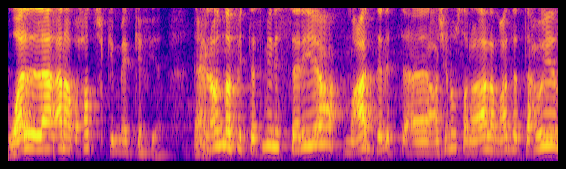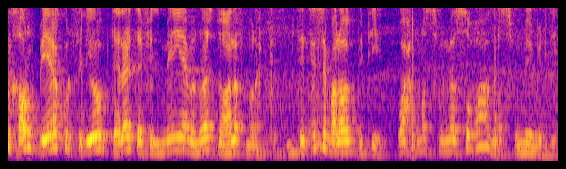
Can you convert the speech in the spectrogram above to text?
ولا أنا بحطش الكميه الكافيه إحنا قلنا في التسمين السريع معدل الت... آه، عشان نوصل على اعلى معدل التحويل الخروف بياكل في اليوم 3% من وزنه علف مركز. بتنقسم على وجبتين 1.5% الصبح 1.5% بالليل.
